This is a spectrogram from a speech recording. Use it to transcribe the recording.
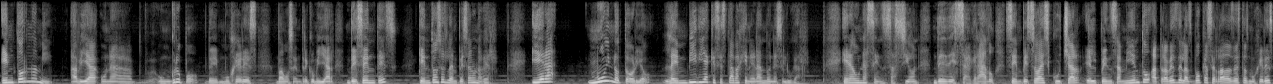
En torno a mí había una, un grupo de mujeres, vamos a entrecomillar, decentes, que entonces la empezaron a ver. Y era muy notorio la envidia que se estaba generando en ese lugar. Era una sensación de desagrado. Se empezó a escuchar el pensamiento a través de las bocas cerradas de estas mujeres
